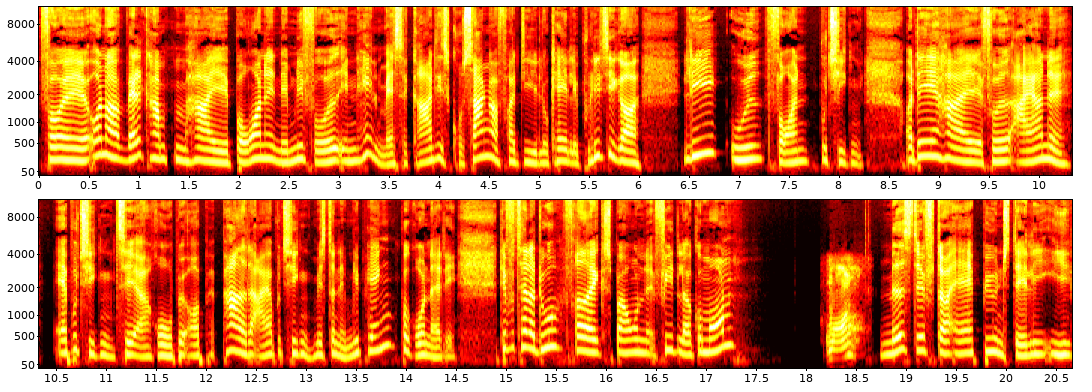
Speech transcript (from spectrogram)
For øh, under valgkampen har øh, borgerne nemlig fået en hel masse gratis croissanter fra de lokale politikere lige ude foran butikken. Og det har øh, fået ejerne af butikken til at råbe op. Parret, der ejer butikken, mister nemlig penge på grund af det. Det fortæller du, Frederik Spavn Fiedler. Godmorgen. Godmorgen. Medstifter af byens Deli i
